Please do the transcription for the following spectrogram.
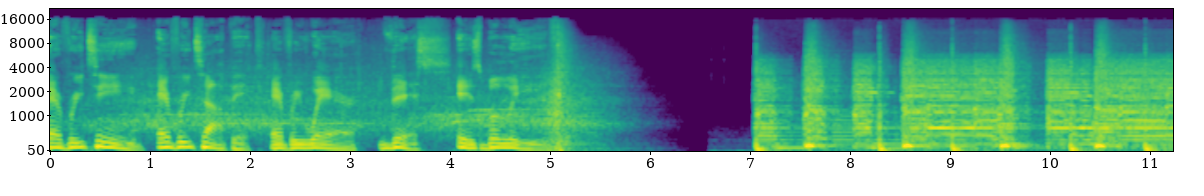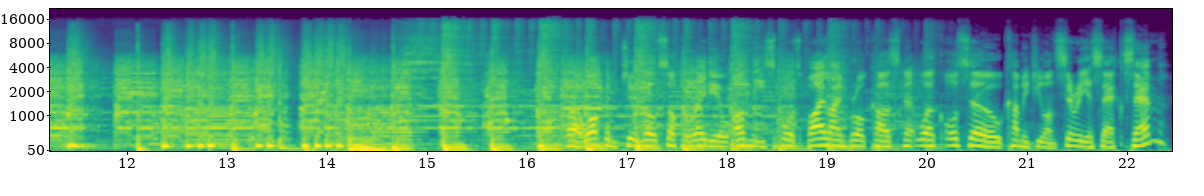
Every team, every topic, everywhere. This is Bleav. Welcome to World Soccer Radio on the Sports Byline Broadcast Network, also coming to you on Sirius XM.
